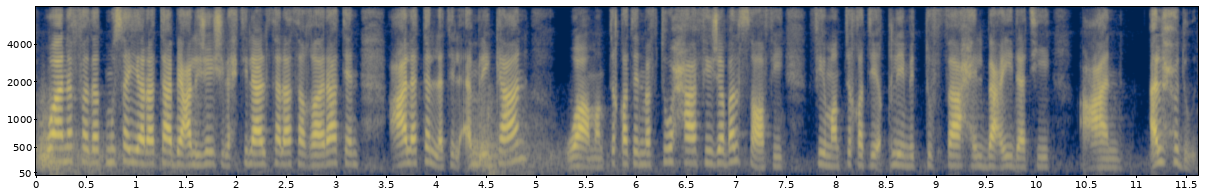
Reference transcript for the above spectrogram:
ونفذت مسيرة تابعة لجيش الاحتلال ثلاث غارات على تلة الأمريكان ومنطقة مفتوحة في جبل صافي في منطقة إقليم التفاح البعيدة عن الحدود.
